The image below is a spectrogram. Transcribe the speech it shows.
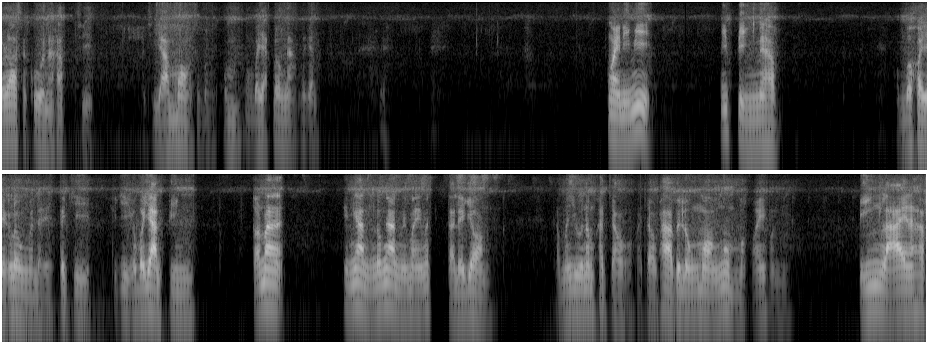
ดี๋ยวรอสักครู่นะครับสิสิยามมองสเบิงผมผมบ่อยากลงน้ำเหมือนกันห่วยนี้มีมีปิงนะครับ ผมบ่ค่อยอยากลงมันเลยตะกี้ตะกี้ก็บ่ย่านปิง ตอนมาเห็นงานโรงงานใหม่ๆมาแต่เลยยองกลับมาอยู่น้ำข้าเจ้าข้าเจ้าพาไปลงมองงุ่มมาไว้คนนี้ปิงหลายนะครับ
